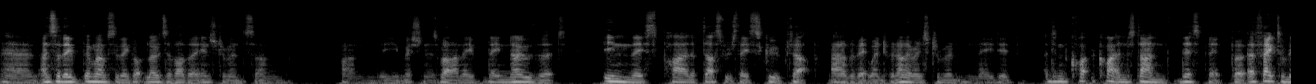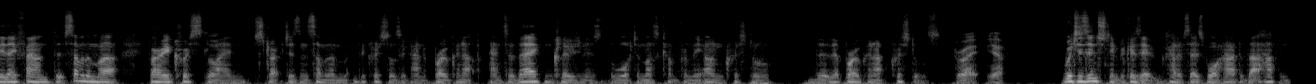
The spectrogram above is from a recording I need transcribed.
and and so they they obviously they got loads of other instruments on on the mission as well, and they they know that in this pile of dust which they scooped up, another bit went to another instrument, and they did. I didn't quite quite understand this bit, but effectively they found that some of them are very crystalline structures, and some of them the crystals are kind of broken up, and so their conclusion is that the water must come from the uncrystal, the, the broken up crystals Right. Yeah. which is interesting because it kind of says, well, how did that happen?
